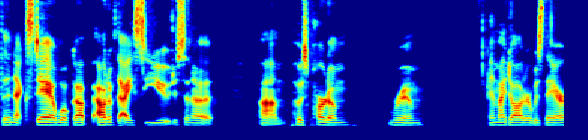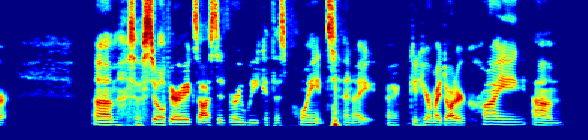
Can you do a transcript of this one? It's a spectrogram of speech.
the next day i woke up out of the icu just in a um, postpartum room and my daughter was there um, so still very exhausted very weak at this point and i, I could hear my daughter crying um,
